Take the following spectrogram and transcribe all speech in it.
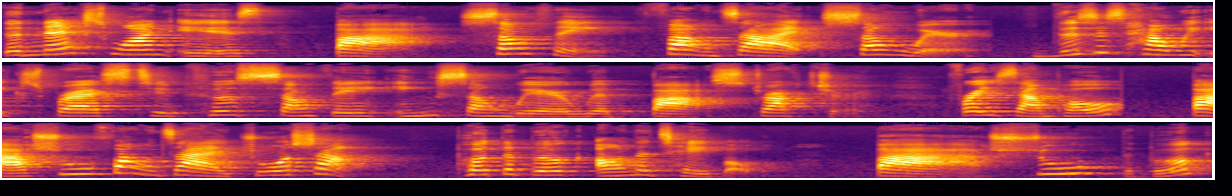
The next one is 把 something 放在 somewhere. This is how we express to put something in somewhere with 把 structure. For example, 把书放在桌上 put the book on the table. 把书 the book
